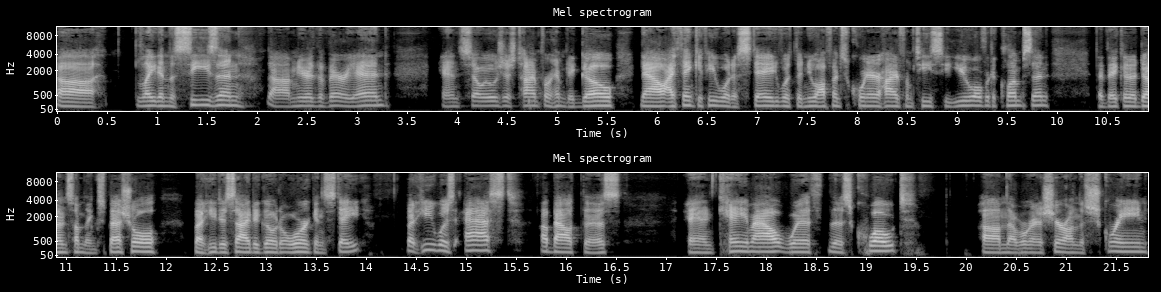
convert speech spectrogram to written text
uh late in the season, um, near the very end. And so it was just time for him to go. Now, I think if he would have stayed with the new offensive coordinator hired from TCU over to Clemson, that they could have done something special. But he decided to go to Oregon State. But he was asked about this and came out with this quote um, that we're going to share on the screen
